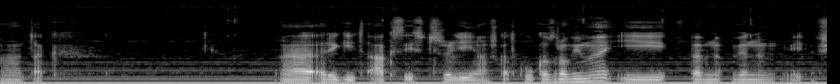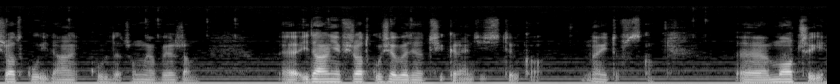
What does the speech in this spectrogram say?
E, tak. E, rigid axis, czyli na przykład kółko zrobimy i w pewnym, w jednym, w środku idealnie, kurde, czemu ja wyjeżdżam? E, idealnie w środku się będzie ci kręcić tylko. No i to wszystko e, Mochi,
